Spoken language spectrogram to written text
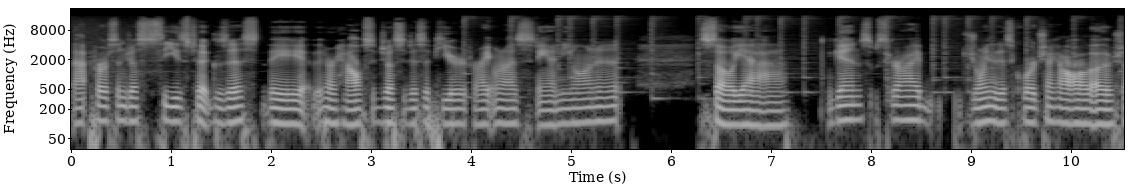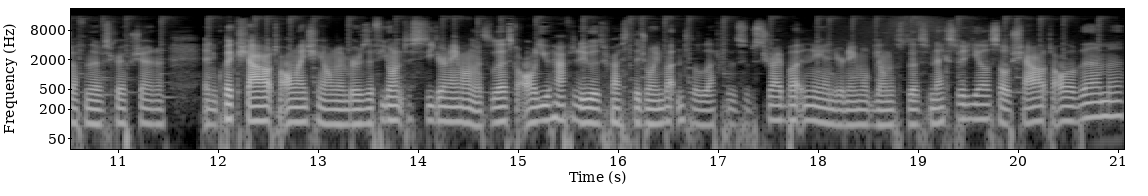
That person just ceased to exist. They their house just disappeared right when I was standing on it. So yeah. Again, subscribe, join the Discord, check out all the other stuff in the description. And quick shout out to all my channel members. If you want to see your name on this list, all you have to do is press the join button to the left of the subscribe button, and your name will be on this list next video. So shout out to all of them.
